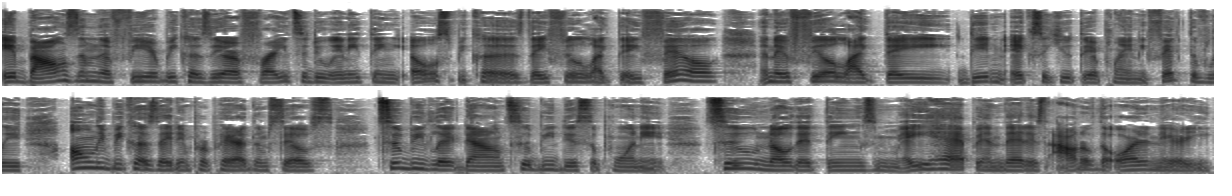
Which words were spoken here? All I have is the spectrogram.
it bounds them to fear because they're afraid to do anything else because they feel like they failed and they feel like they didn't execute their plan effectively only because they didn't prepare themselves to be let down, to be disappointed, to know that things may happen that is out of the ordinary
